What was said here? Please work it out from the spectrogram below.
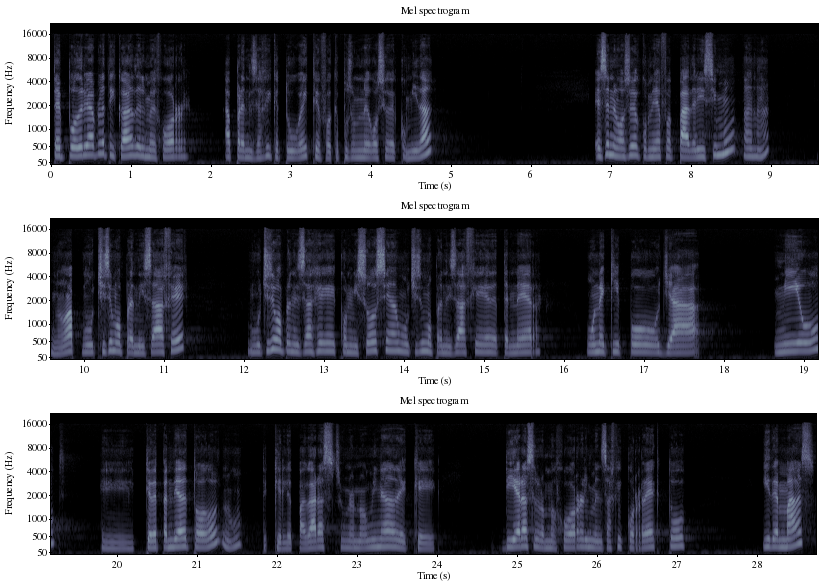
te podría platicar del mejor aprendizaje que tuve, que fue que puse un negocio de comida ese negocio de comida fue padrísimo, ¿no? Muchísimo aprendizaje, muchísimo aprendizaje con mi socia, muchísimo aprendizaje de tener un equipo ya mío eh, que dependía de todo, ¿no? De que le pagaras una nómina, de que dieras a lo mejor el mensaje correcto y demás.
